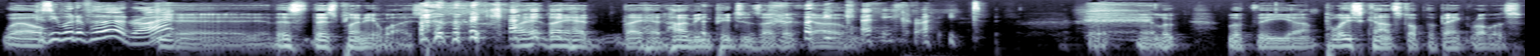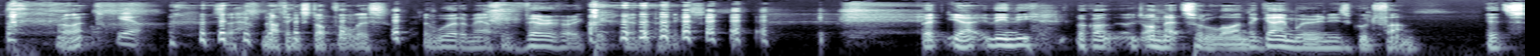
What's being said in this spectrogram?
Well, because he would have heard, right? yeah, yeah, there's there's plenty of ways. okay. They, they had they had homing pigeons they let go. Okay, great. Yeah, yeah, look, look, the uh, police can't stop the bank robbers, right? Yeah. So nothing stopped all this. The word of mouth is very, very quick the. But yeah, then the, look on on that sort of line, the game we're in is good fun. It's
